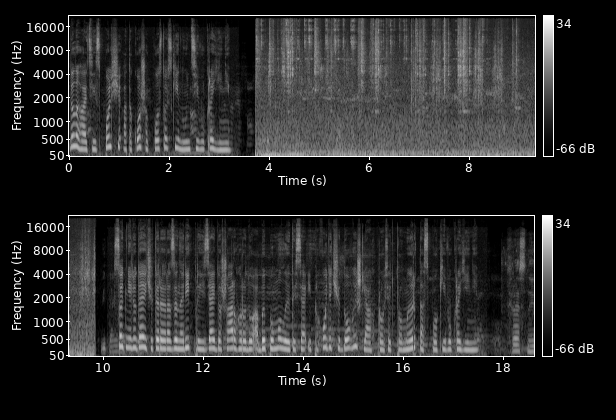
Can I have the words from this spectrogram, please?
делегації з Польщі, а також апостольський нунцій в Україні. Сотні людей чотири рази на рік приїздять до Шаргороду, аби помолитися, і проходячи довгий шлях, просять про мир та спокій в Україні. Хресної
